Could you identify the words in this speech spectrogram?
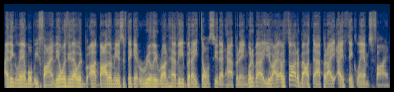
I think Lamb will be fine. The only thing that would bother me is if they get really run heavy, but I don't see that happening. What about you? I, I thought about that, but I, I think Lamb's fine.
